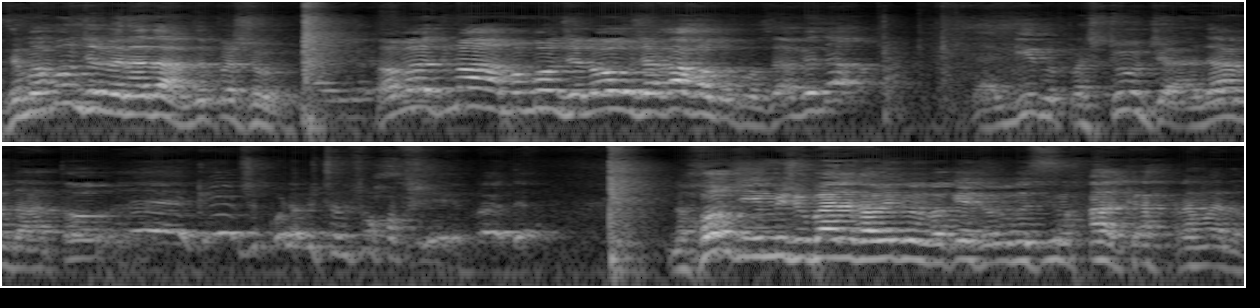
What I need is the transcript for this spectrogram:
זה ממון של בן אדם, זה פשוט. אתה אומר, תשמע, הממון שלו, הוא שכח אותו פה, זה אבדה. להגיד בפשטות שהאדם דעתו, אה, כן, שכולם ישתמשו חופשי, לא יודע. נכון שאם מישהו בא אליך ומבקש, מבקש, אומר בשמחה, ככה, למה לא?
